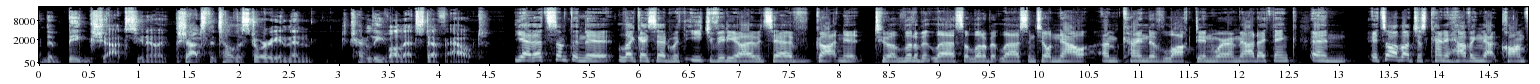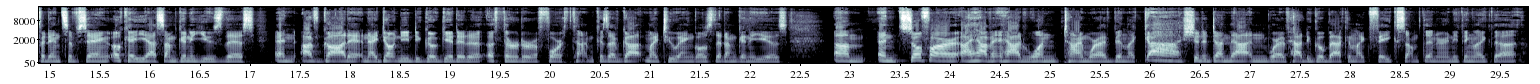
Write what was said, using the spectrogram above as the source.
the big shots, you know, like shots that tell the story, and then try to leave all that stuff out. Yeah, that's something that, like I said, with each video, I would say I've gotten it to a little bit less, a little bit less until now I'm kind of locked in where I'm at, I think. And it's all about just kind of having that confidence of saying, okay, yes, I'm going to use this and I've got it and I don't need to go get it a, a third or a fourth time because I've got my two angles that I'm going to use. Um, and so far, I haven't had one time where I've been like, ah, I should have done that, and where I've had to go back and like fake something or anything like that.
